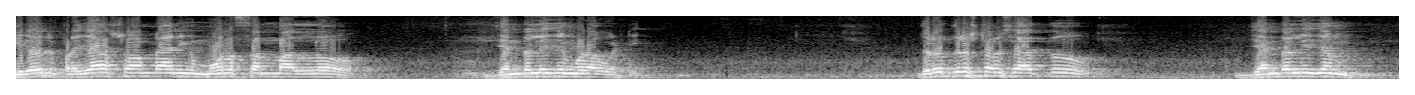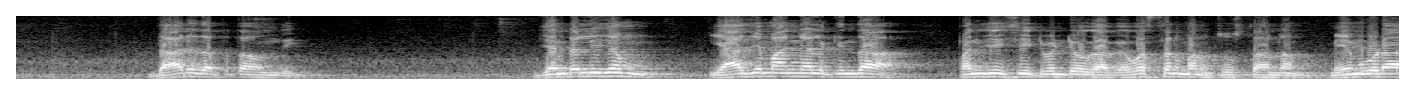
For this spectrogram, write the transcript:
ఈరోజు ప్రజాస్వామ్యానికి మూల స్తంభాల్లో జర్నలిజం కూడా ఒకటి. దురదృష్టవశాత్తు జర్నలిజం దారి తప్పుతూ ఉంది. జర్నలిజం యాజమాన్యాల కింద పనిచేసేటువంటి ఒక వ్యవస్థను మనం చూస్తూ ఉన్నాం. మేము కూడా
